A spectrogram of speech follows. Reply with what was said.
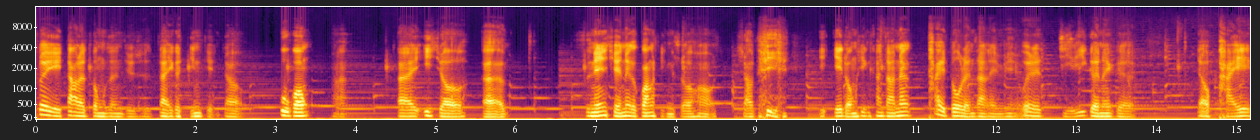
最大的重镇就是在一个景点叫故宫啊，在一九呃十年前那个光景的时候哈，小弟也。也荣幸看到那太多人在那边，为了挤一个那个要排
